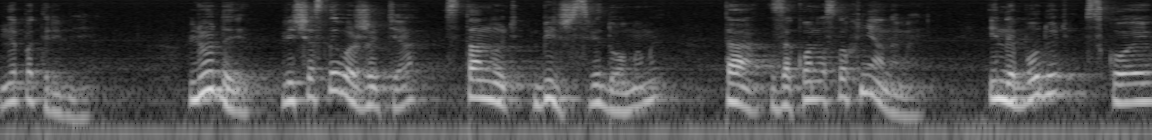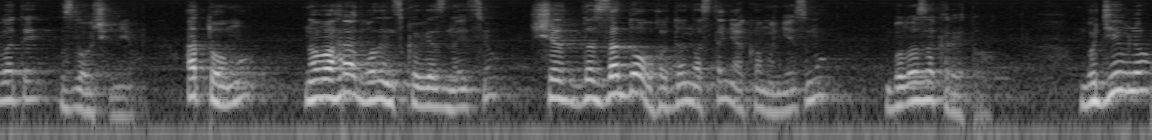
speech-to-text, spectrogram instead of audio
не потрібні. Люди від щасливого життя стануть більш свідомими та законослухняними і не будуть скоювати злочинів. А тому Новоград-Волинську в'язницю ще задовго до настання комунізму було закрито. Будівлю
